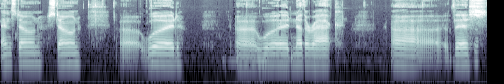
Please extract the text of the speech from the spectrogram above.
so- Endstone, stone, uh, wood, uh, wood, netherrack, uh, this,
